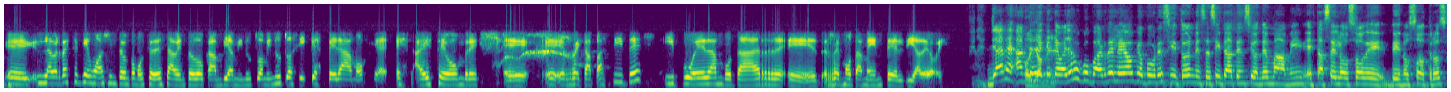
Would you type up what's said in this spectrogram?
eh, la verdad es que aquí en Washington, como ustedes saben, todo cambia minuto a minuto, así que esperamos que a este hombre eh, recapacite y puedan votar remotamente el día de hoy. Janet, antes de que te vayas a ocupar de Leo, que pobrecito necesita atención de mami, está celoso de, nosotros,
